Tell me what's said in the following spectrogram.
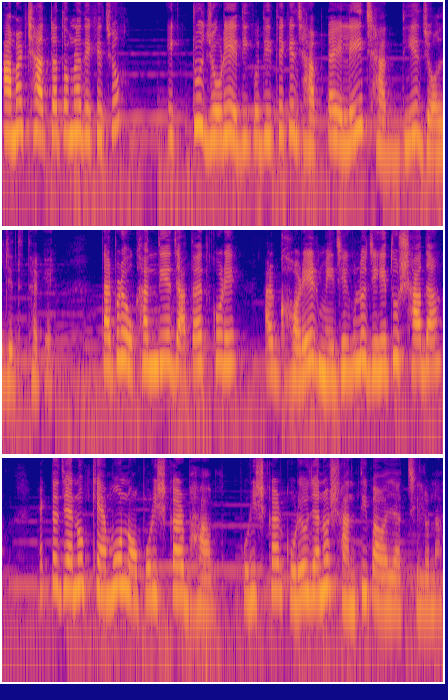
আমার ছাদটা তোমরা দেখেছ? একটু জোরে এদিক ওদিক থেকে ঝাপটা এলেই ছাদ দিয়ে জল যেতে থাকে। তারপরে ওখান দিয়ে যাতায়াত করে, আর ঘরের মেঝেগুলো যেহেতু সাদা, একটা যেন কেমন অপরিষ্কার ভাব, পরিষ্কার করেও যেন শান্তি পাওয়া যাচ্ছিল না।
